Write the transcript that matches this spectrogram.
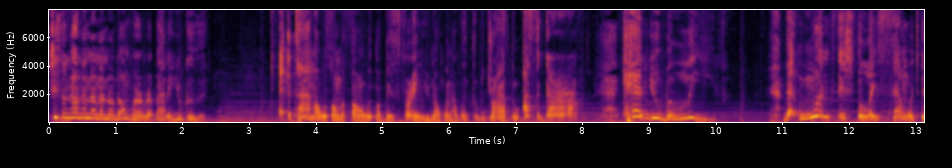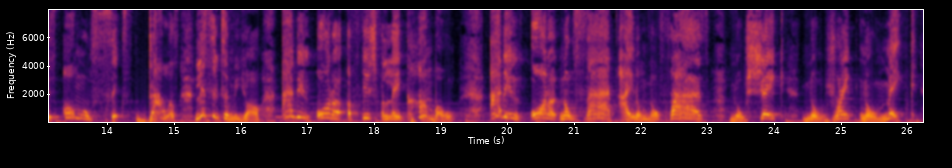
She said, no, no, no, no, no, don't worry about it. You good. The time, I was on the phone with my best friend, you know, when I went through the drive through. I said, Girl, can you believe that one fish fillet sandwich is almost six dollars. Listen to me, y'all. I didn't order a fish fillet combo. I didn't order no side item, no fries, no shake, no drink, no make.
